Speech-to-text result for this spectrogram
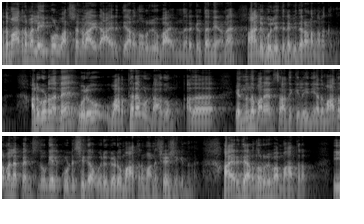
അതുമാത്രമല്ല ഇപ്പോൾ വർഷങ്ങളായിട്ട് ആയിരത്തി അറുന്നൂറ് രൂപ എന്ന നിരക്കിൽ തന്നെയാണ് ആനുകൂല്യത്തിന്റെ വിതരണം നടക്കുന്നത്. അതുകൊണ്ട് തന്നെ ഒരു വർധനവുണ്ടാകും. അത് എന്നെന്ന് പറയാൻ സാധിക്കില്ല. ഇനി അത് മാത്രമല്ല പെൻഷൻ തുകയിൽ കുടിശ്ശിക ഒരു ഗഡു മാത്രമാണ് ശേഷിക്കുന്നത്. ആയിരത്തി അറുന്നൂറ് രൂപ മാത്രം. ഈ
